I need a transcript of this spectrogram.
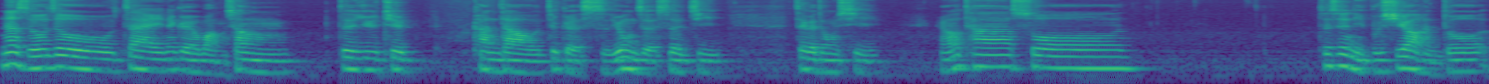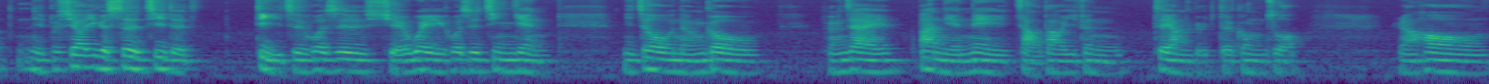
那时候就在那个网上在 YouTube 看到这个使用者设计这个东西，然后他说，就是你不需要很多，你不需要一个设计的底子或是学位或是经验，你就能够可能在半年内找到一份这样的的工作，然后，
